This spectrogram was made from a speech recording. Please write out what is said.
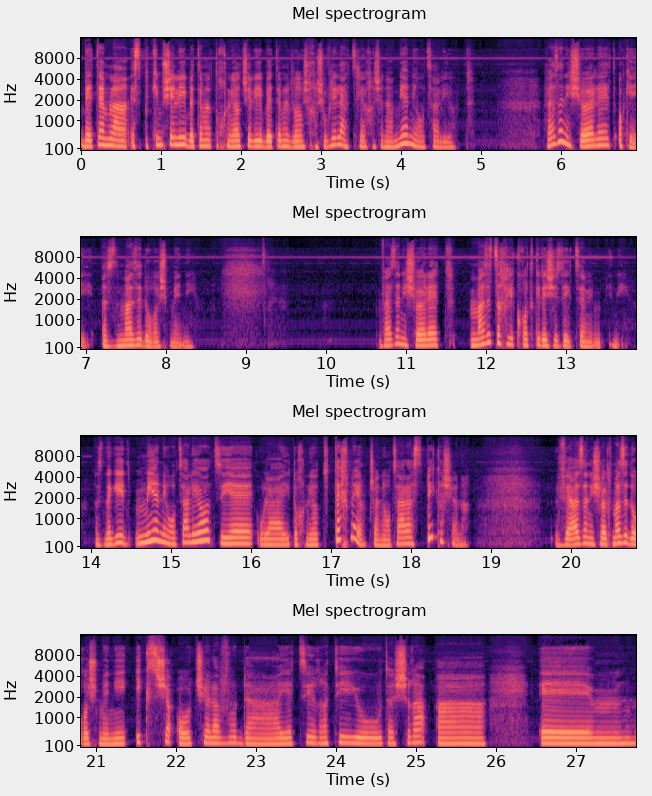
בהתאם להספקים שלי, בהתאם לתוכניות שלי, בהתאם לדברים שחשוב לי להצליח השנה, מי אני רוצה להיות? ואז אני שואלת, אוקיי, אז מה זה דורש ממני? ואז אני שואלת, מה זה צריך לקרות כדי שזה יצא ממני? אז נגיד, מי אני רוצה להיות, זה יהיה אולי תוכניות טכניות שאני רוצה להספיק השנה. ואז אני שואלת, מה זה דורש ממני? איקס שעות של עבודה, יצירתיות, השראה, אמ,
